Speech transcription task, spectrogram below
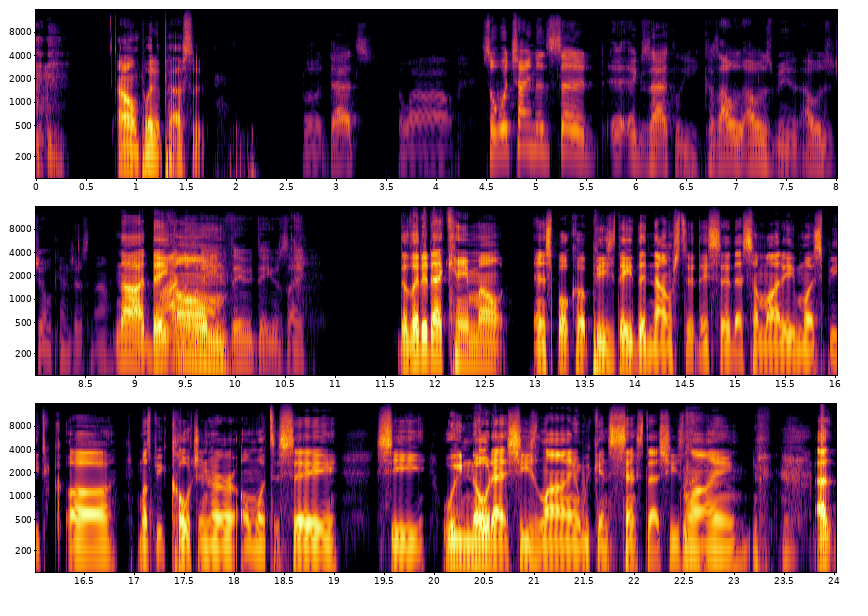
I don't put it past it. But that's wow. So what China said exactly? Because I was I was being I was joking just now. Nah, they um they, they they was like the lady that came out and spoke her piece, they denounced it. They said that somebody must be uh must be coaching her on what to say. She we know that she's lying. We can sense that she's lying. that,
